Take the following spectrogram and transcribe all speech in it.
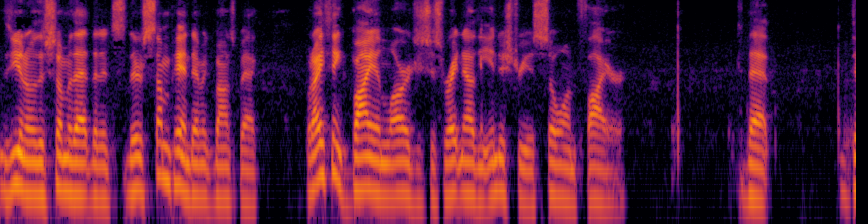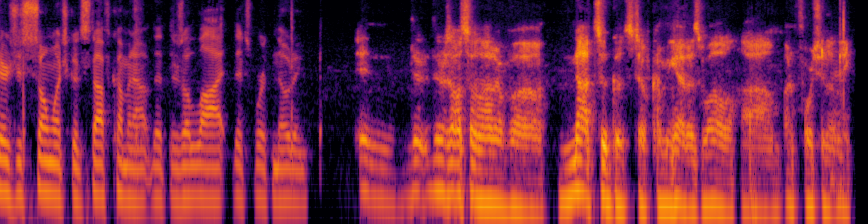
you know, there's some of that that it's there's some pandemic bounce back, but I think by and large, it's just right now the industry is so on fire that there's just so much good stuff coming out that there's a lot that's worth noting. and there, there's also a lot of uh, not so good stuff coming out as well. Um, unfortunately,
